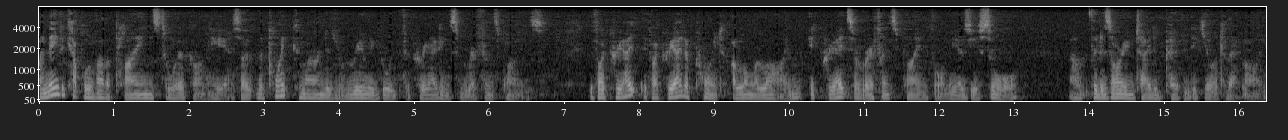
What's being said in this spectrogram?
I need a couple of other planes to work on here. So the point command is really good for creating some reference planes. If I create if I create a point along a line, it creates a reference plane for me, as you saw, um, that is orientated perpendicular to that line.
